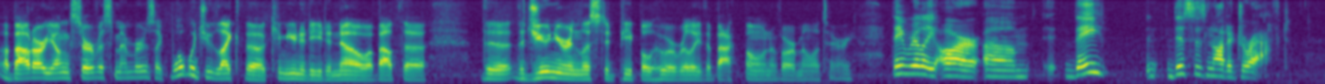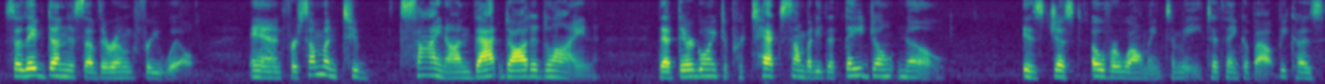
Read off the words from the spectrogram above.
about our young service members? Like, what would you like the community to know about the the, the junior enlisted people who are really the backbone of our military? They really are. Um, they. This is not a draft, so they've done this of their own free will, and for someone to sign on that dotted line that they're going to protect somebody that they don't know is just overwhelming to me to think about because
